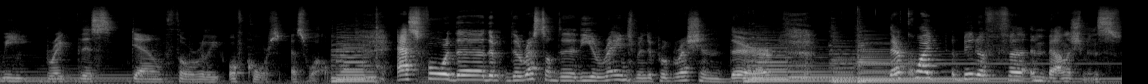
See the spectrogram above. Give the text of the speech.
We break this down thoroughly, of course, as well. As for the, the, the rest of the, the arrangement, the progression there, there are quite a bit of uh, embellishments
